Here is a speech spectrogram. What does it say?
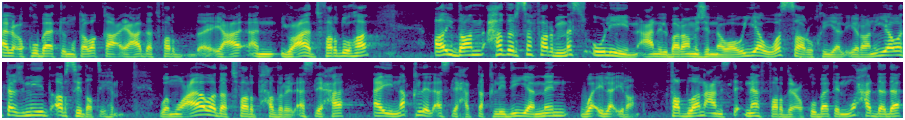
العقوبات المتوقع إعادة فرض أن يعاد فرضها. أيضا حظر سفر مسؤولين عن البرامج النووية والصاروخية الإيرانية وتجميد أرصدتهم. ومعاودة فرض حظر الأسلحة أي نقل الأسلحة التقليدية من وإلى إيران. فضلا عن استئناف فرض عقوبات محددة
